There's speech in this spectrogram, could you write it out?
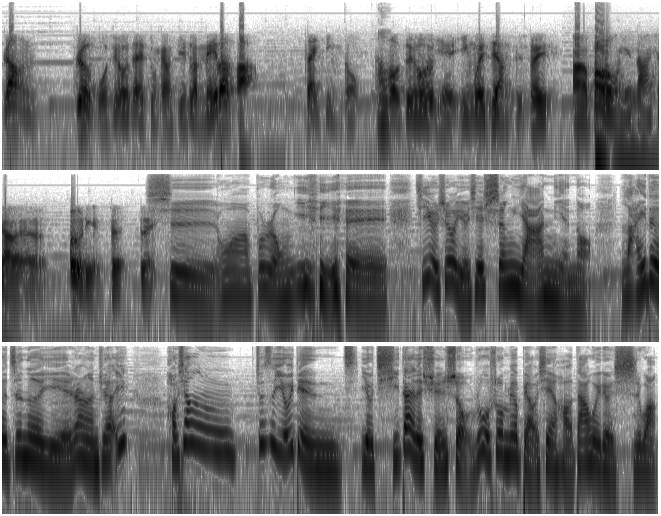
让热火最后在读秒阶段没办法再进攻，然后最后也因为这样子，所以啊、呃，暴龙也拿下了二连胜。对，是哇，不容易耶。其实有时候有些生涯年哦，来的真的也让人觉得，哎。好像就是有一点有期待的选手，如果说没有表现好，大家会有点失望。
